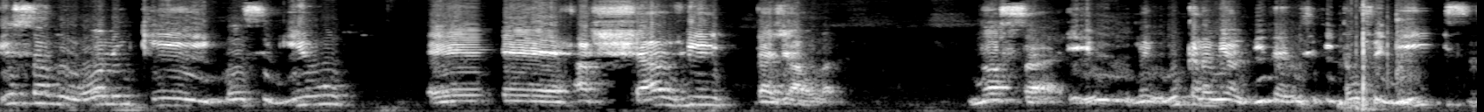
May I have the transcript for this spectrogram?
pensa num homem que conseguiu é, é, a chave da jaula nossa, eu, nunca na minha vida eu fiquei tão feliz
